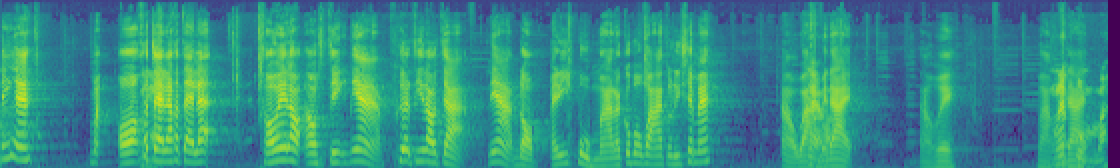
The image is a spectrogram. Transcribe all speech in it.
นี่ไงมาอ๋อ เข้าใจแล้วเข้าใจแล้ว เขาให้เราเอาสติ๊กเนี่ย เพื่อที่เราจะเนี่ยดรอปไอ้นี้ปุ่มมาแล้วก็มาวางตรงนี้ใช่ไหมอ้าววางไม่ได้อ้าวเฮ้ยวางมึงได้ไม่ได้ปุ่มปะ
